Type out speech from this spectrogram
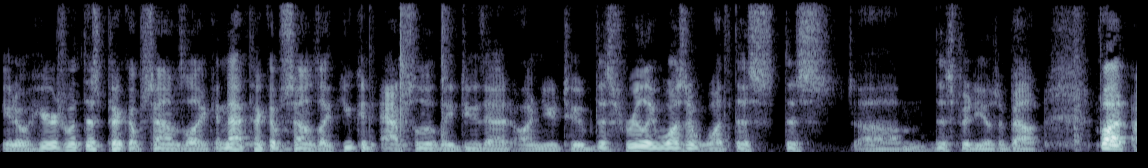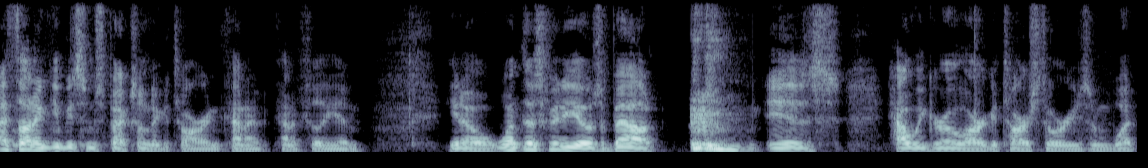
you know, here's what this pickup sounds like and that pickup sounds like, you can absolutely do that on YouTube. This really wasn't what this this um, this video is about, but I thought I'd give you some specs on the guitar and kind of kind of fill you in. You know what this video is about is how we grow our guitar stories and what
